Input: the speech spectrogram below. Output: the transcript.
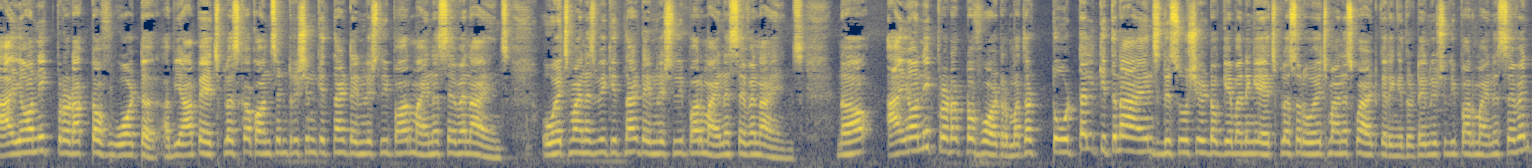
ionic product of water अब यहाँ पे H प्लस का कॉन्सेंट्रेशन कितना है? Ten raise power minus seven ions O H minus भी कितना है? Ten raise power minus seven ions ना आयोनिक प्रोडक्ट ऑफ़ वाटर मतलब टोटल कितना आयंस डिसोशिएट होकर बनेंगे? H प्लस और ओ एच माइनस को ऐड करेंगे तो ten raise power minus seven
